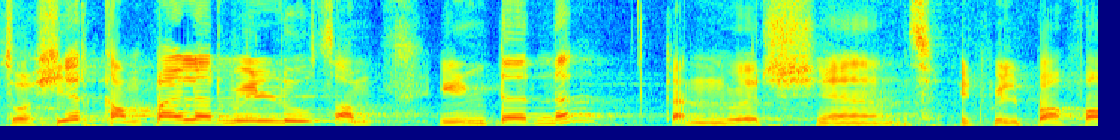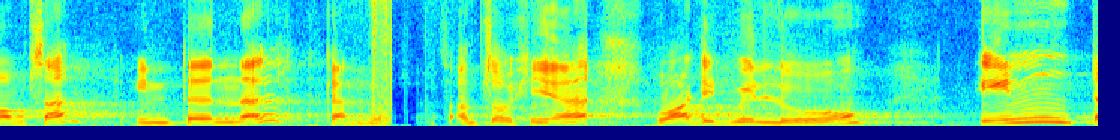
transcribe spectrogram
So here compiler will do some internal conversions. It will perform some internal conversions. Observe here what it will do int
